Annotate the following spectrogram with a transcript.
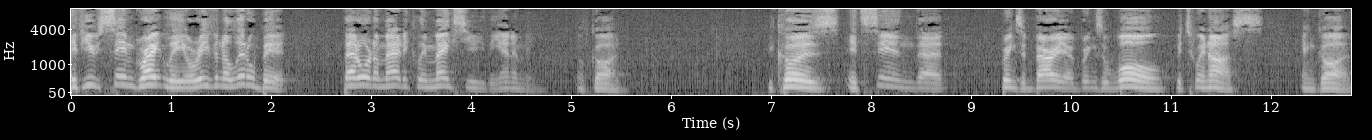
If you've sinned greatly or even a little bit, that automatically makes you the enemy of God. Because it's sin that brings a barrier, brings a wall between us and God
